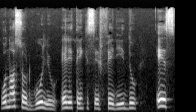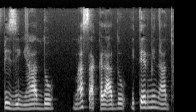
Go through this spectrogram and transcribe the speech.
o nosso orgulho ele tem que ser ferido, espizinhado, massacrado e terminado.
